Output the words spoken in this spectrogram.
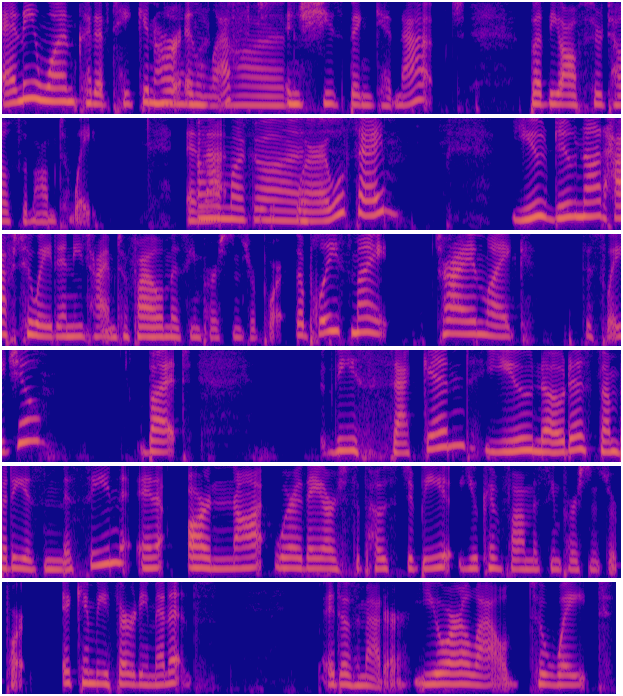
Anyone could have taken her Oh and left, God. and she's been kidnapped. But the officer tells the mom to wait. And Oh my that's where I will say you do not have to wait any time to file a missing persons report. The police might try and like dissuade you, but the second you notice somebody is missing and are not where they are supposed to be, you can file a missing persons report. It can be 30 minutes. It doesn't matter. You are allowed to wait,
